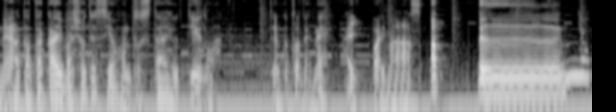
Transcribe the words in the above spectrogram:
ね、暖かい場所ですよ、ほんとスタイフっていうのは。ということでね、はい、終わります。あっ、どーんよ。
